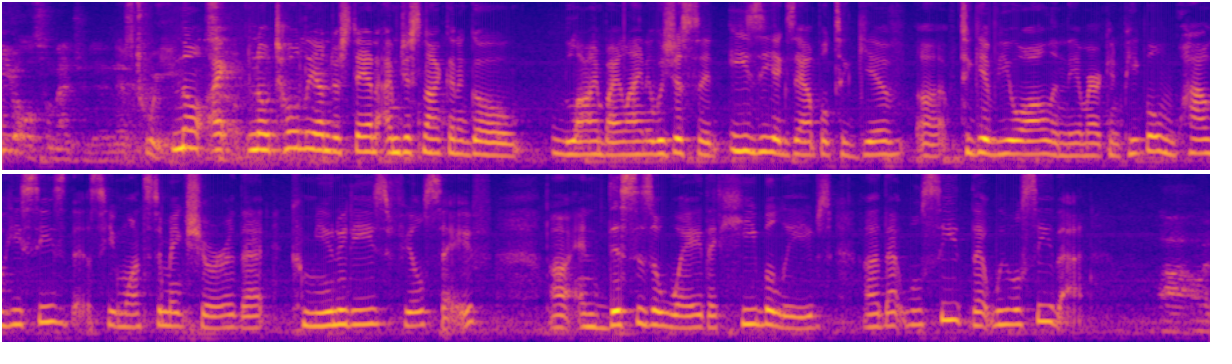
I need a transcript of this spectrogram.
he I also mentioned it in his tweet no so. I no totally understand. I'm just not going to go line by line. It was just an easy example to give uh, to give you all and the American people how he sees this. He wants to make sure that communities feel safe, uh, and this is a way that he believes uh, that we'll see that we will see that. Uh,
